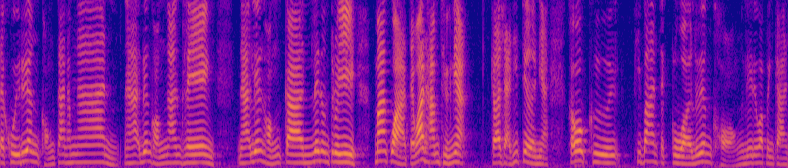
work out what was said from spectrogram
จะคุยเรื่องของการทำงานนะฮะเรื่องของงานเพลงนะฮะเรื่องของการเล่นดนตรีมากกว่า แต่ว่าถามถึงเนี่ยกระแสที่เจอเนี่ยเขาก็คือที่บ้านจะกลัวเรื่องของเรียกได้ว่าเป็นการ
